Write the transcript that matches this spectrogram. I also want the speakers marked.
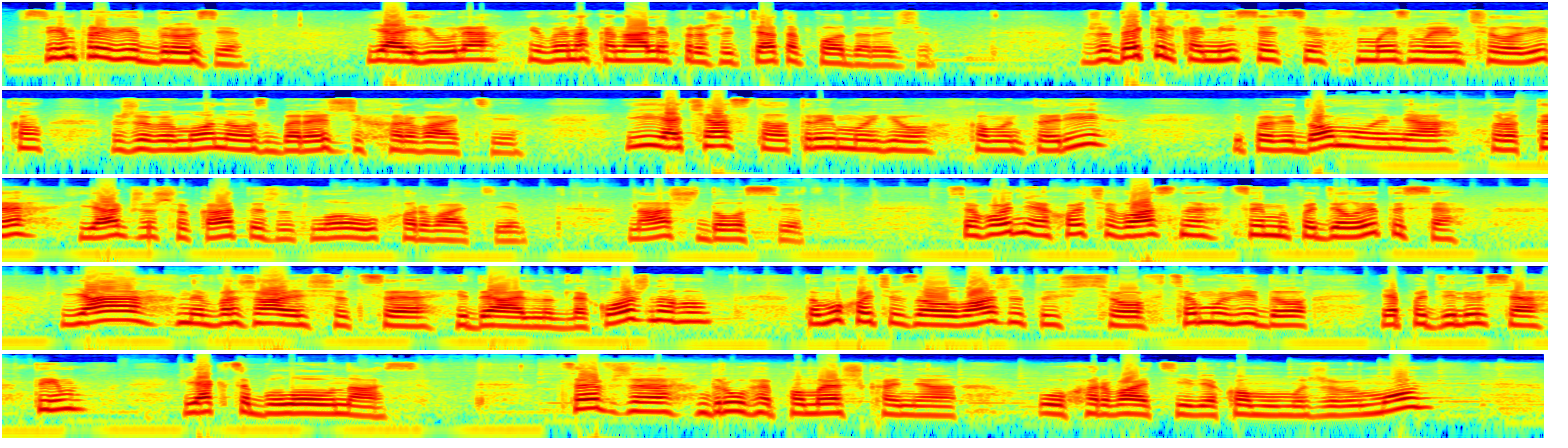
Speaker 1: Всім привіт, друзі! Я Юля, і ви на каналі про життя та подорожі. Вже декілька місяців ми з моїм чоловіком живемо на узбережжі Хорватії. І я часто отримую коментарі і повідомлення про те, як же шукати житло у Хорватії, наш досвід. Сьогодні я хочу власне цим і поділитися. Я не вважаю, що це ідеально для кожного, тому хочу зауважити, що в цьому відео я поділюся тим, як це було у нас. Це вже друге помешкання у Хорватії, в якому ми живемо,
